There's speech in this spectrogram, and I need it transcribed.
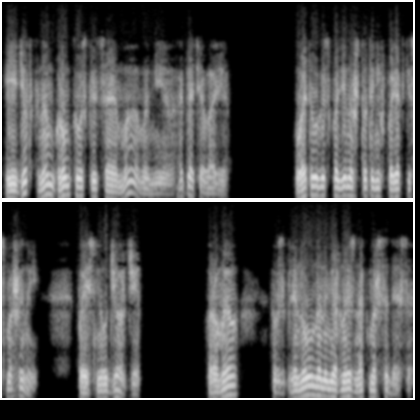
и идет к нам, громко восклицая «Мама мия, опять авария!» «У этого господина что-то не в порядке с машиной», — пояснил Джорджи. Ромео взглянул на номерной знак Мерседеса.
